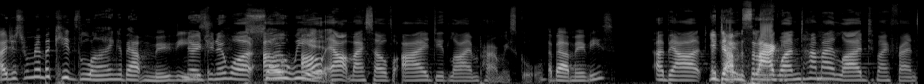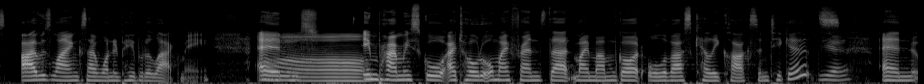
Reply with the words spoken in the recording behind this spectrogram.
I just remember kids lying about movies. No, do you know what? So I'll, weird. I'll out myself. I did lie in primary school about movies? About You dumb slag. One time I lied to my friends. I was lying because I wanted people to like me. And Aw. in primary school, I told all my friends that my mum got all of us Kelly Clarkson tickets. Yeah. And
